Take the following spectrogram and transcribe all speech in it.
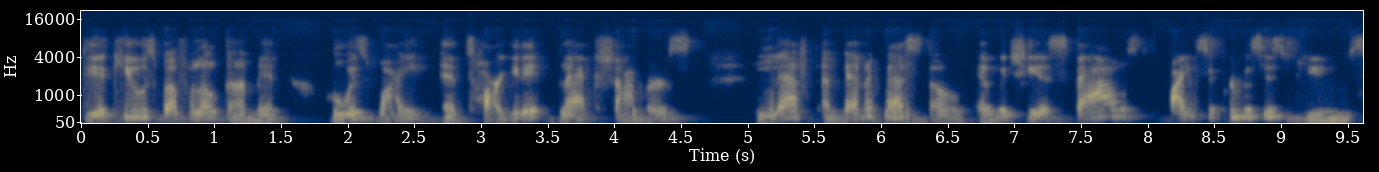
The accused Buffalo gunman, who is white and targeted Black shoppers, left a manifesto in which he espoused white supremacist views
